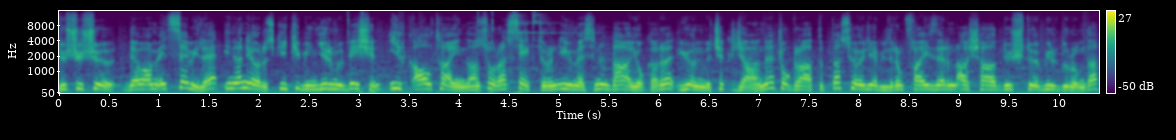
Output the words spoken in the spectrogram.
düşüşü devam etse bile inanıyoruz ki 2025'in ilk 6 ayından sonra sektörün ivmesinin daha yukarı yönlü çıkacağını çok rahatlıkla söyleyebilirim. Faizlerin aşağı düştüğü bir durumda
